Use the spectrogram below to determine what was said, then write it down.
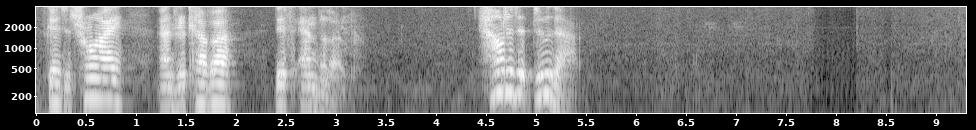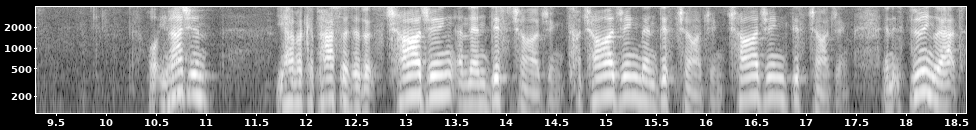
it's going to try and recover this envelope. How does it do that? Well, imagine you have a capacitor that's charging and then discharging, charging, then discharging, charging, discharging. And it's doing that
